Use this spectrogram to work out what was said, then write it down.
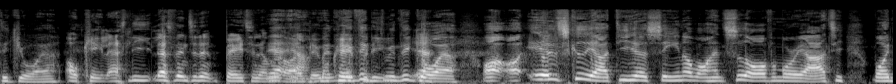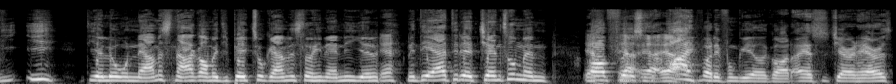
det gjorde jeg. Okay, lad os lige lad os vende til den bag til om et øjeblik. men, okay, men, det, fordi, men det ja. gjorde jeg. Og, og elskede jeg de her scener, hvor han sidder over for Moriarty, hvor de i dialogen nærmest snakker om, at de begge to gerne vil slå hinanden ihjel. Ja. Men det er det der gentleman Ja, opførsel. ja, ja, ja. Ej, hvor det fungerede godt. Og jeg synes, Jared Harris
